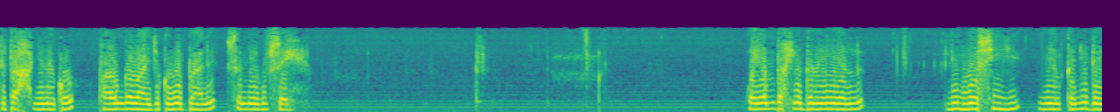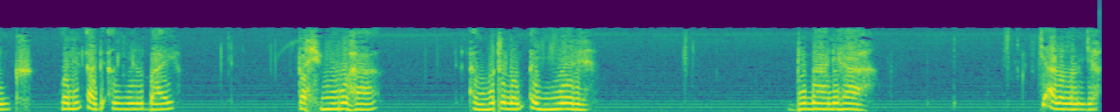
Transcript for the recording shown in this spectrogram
di tax ñu ne ko faaw nga waaji ko yóbbaale sa néegub sëy wayam baxi dana yell lil wasiyi ñeel ka ñu dénk walil abi ak ñeel baay tashwiruha ak wutalam ay yére bi maaliha ci alalam ja.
